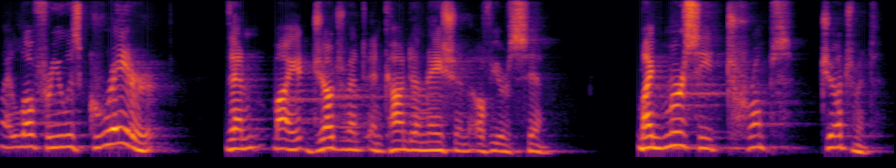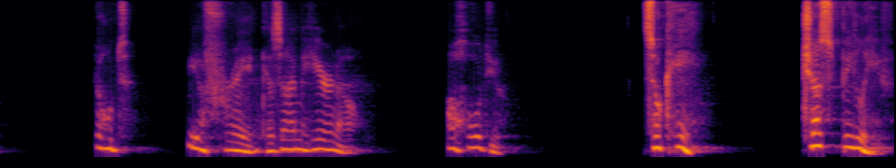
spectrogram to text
My love for you is greater than my judgment and condemnation of your sin. My mercy trumps judgment. Don't be afraid because I'm here now. I'll hold you. It's okay. Just believe,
